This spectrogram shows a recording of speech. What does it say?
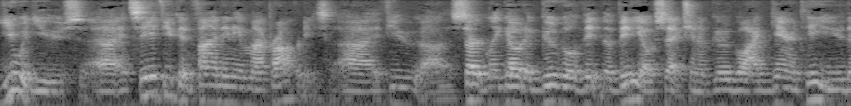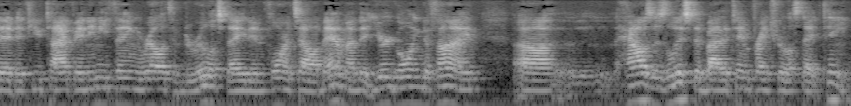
you would use uh, and see if you can find any of my properties. Uh, if you uh, certainly go to Google, vi the video section of Google, I guarantee you that if you type in anything relative to real estate in Florence, Alabama, that you're going to find uh, houses listed by the Tim Franks Real Estate team.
